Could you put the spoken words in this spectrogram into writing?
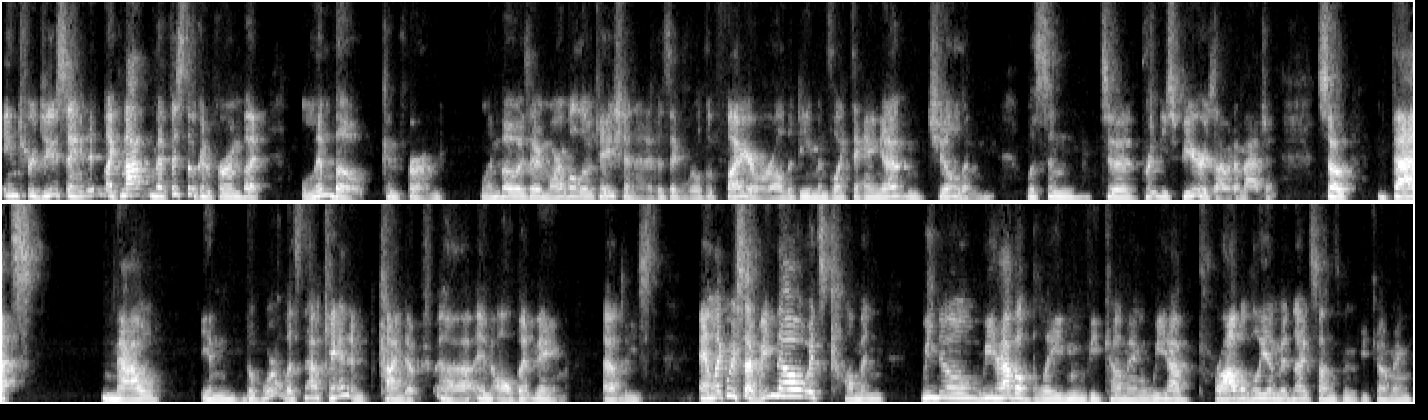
introducing like not Mephisto confirmed, but Limbo confirmed. Limbo is a Marvel location, and it is a world of fire where all the demons like to hang out and chill and listen to Britney Spears. I would imagine. So that's now in the world. It's now canon, kind of, uh, in all but name, at least. And like we said, we know it's coming. We know we have a Blade movie coming. We have probably a Midnight Suns movie coming.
